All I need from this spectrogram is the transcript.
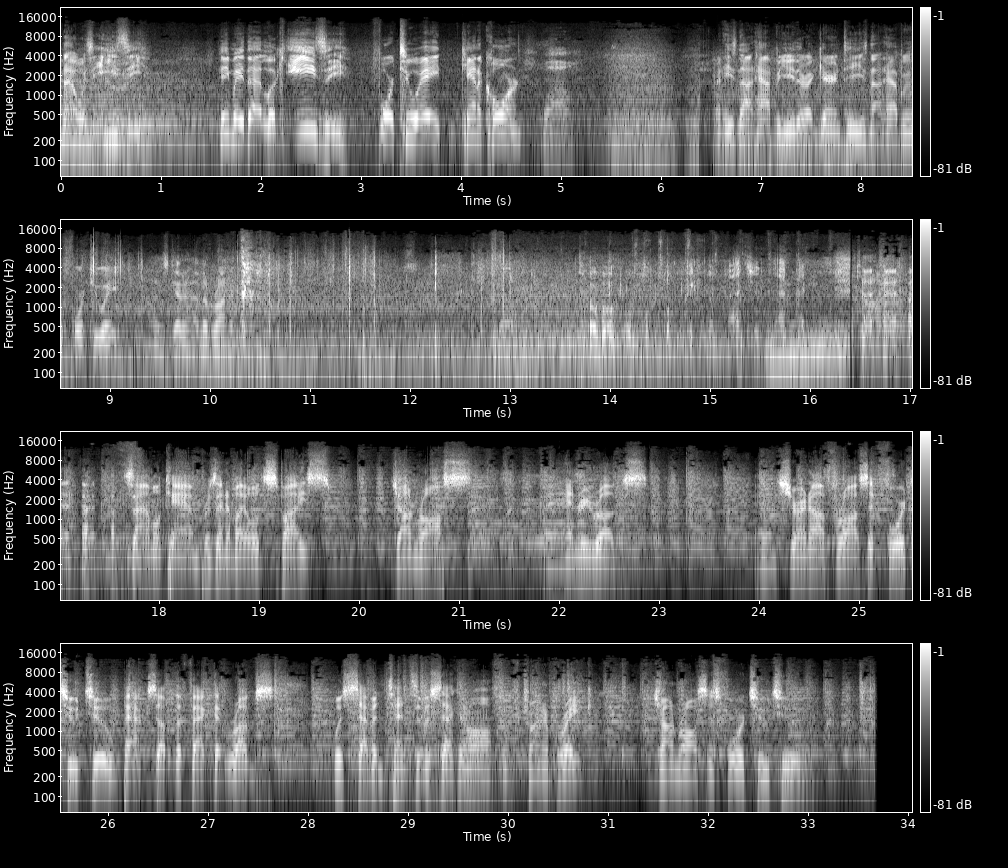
That was easy. He made that look easy. 428, can of corn. Wow. And he's not happy either. I guarantee he's not happy with 428. Well, he's got another runner. Imagine that. Simulcam presented by Old Spice. John Ross and Henry Ruggs. And sure enough, Ross at 4.22 backs up the fact that Ruggs was seven tenths of a second off of trying to break John Ross's 4.22.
